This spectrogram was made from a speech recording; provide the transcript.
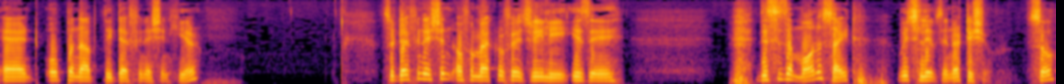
and open up the definition here. So definition of a macrophage really is a, this is a monocyte which lives in a tissue. So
